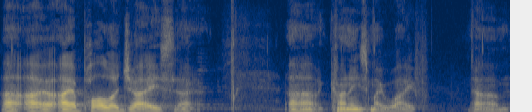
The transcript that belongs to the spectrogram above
uh, I, I, apologize. Uh, uh, Connie's my wife. Um,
